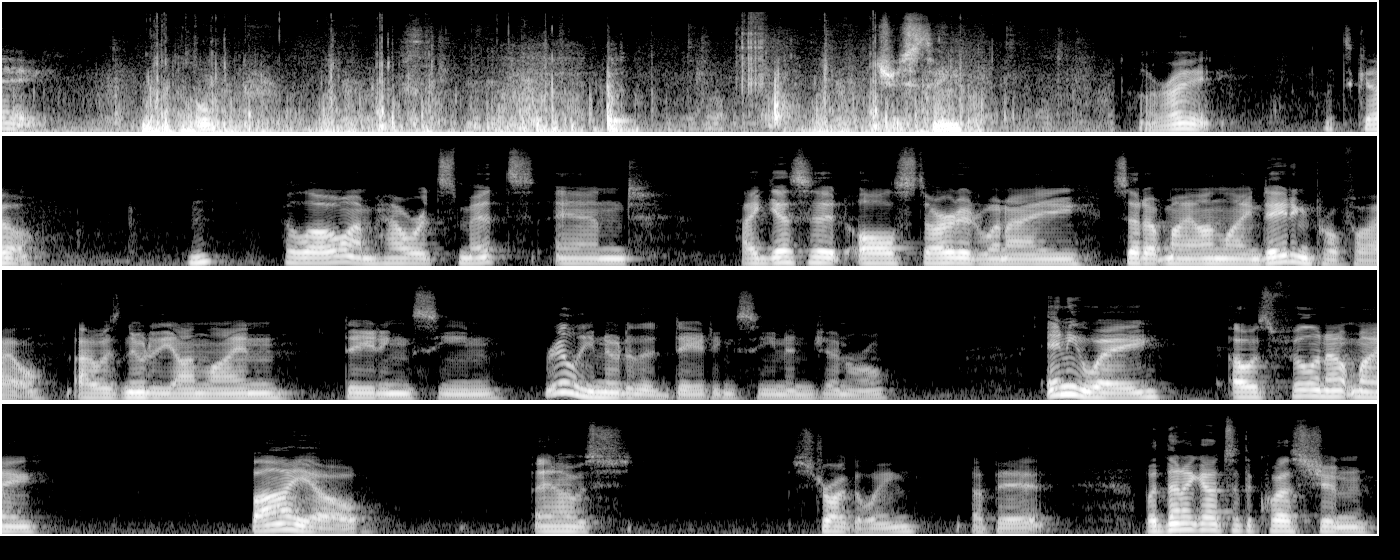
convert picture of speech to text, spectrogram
Okay. Interesting. All right, let's go. Hmm? Hello, I'm Howard Smits, and I guess it all started when I set up my online dating profile. I was new to the online dating scene, really new to the dating scene in general. Anyway, I was filling out my bio, and I was struggling a bit. But then I got to the question,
